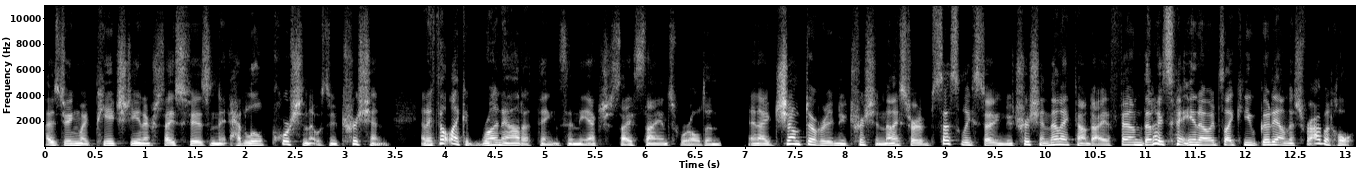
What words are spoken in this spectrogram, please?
I was doing my PhD in exercise phys, and it had a little portion that was nutrition. And I felt like I'd run out of things in the exercise science world. And and I jumped over to nutrition. Then I started obsessively studying nutrition. Then I found IFM. Then I said, you know, it's like you go down this rabbit hole.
